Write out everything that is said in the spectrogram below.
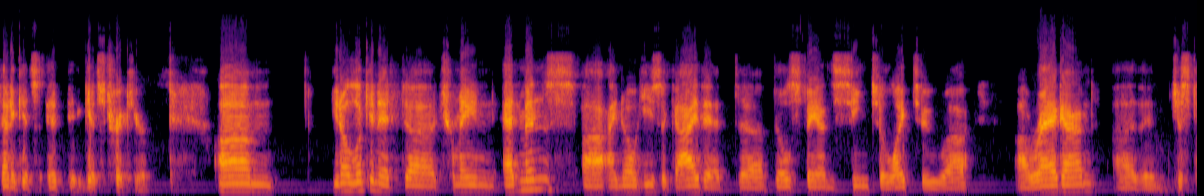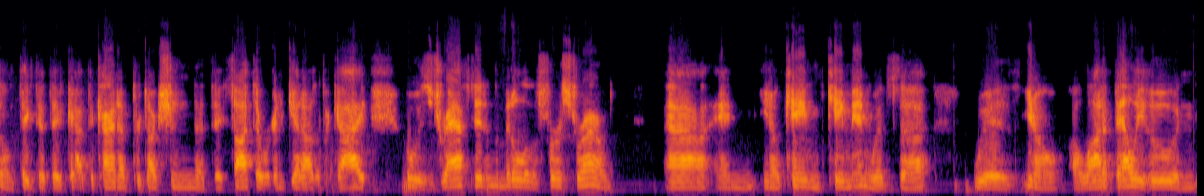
then it gets it, it gets trickier. Um, you know, looking at uh, Tremaine Edmunds, uh, I know he's a guy that uh, Bills fans seem to like to uh, uh, rag on. Uh, they just don't think that they've got the kind of production that they thought they were going to get out of a guy who was drafted in the middle of the first round, and you know came came in with with you know a lot of ballyhoo and,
